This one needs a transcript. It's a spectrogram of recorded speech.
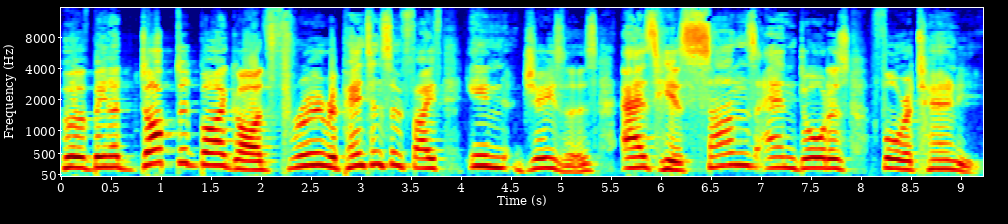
who have been adopted by God through repentance and faith in Jesus as his sons and daughters for eternity.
